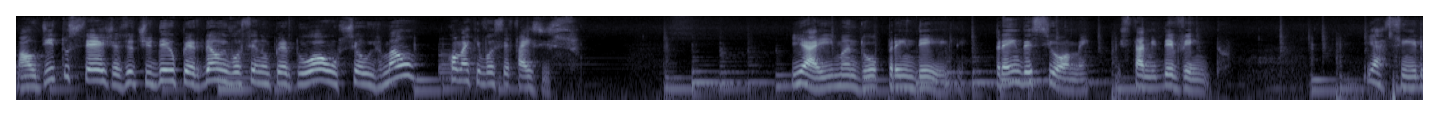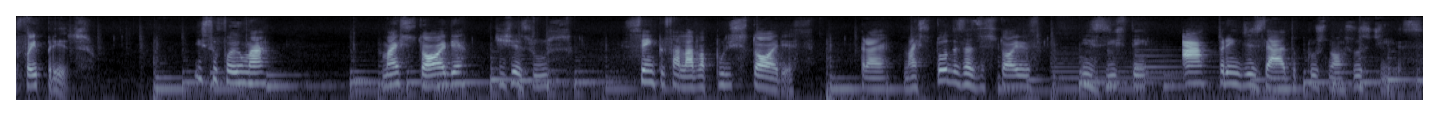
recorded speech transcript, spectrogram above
Maldito sejas, eu te dei o perdão e você não perdoou o seu irmão? Como é que você faz isso? E aí mandou prender ele. Prenda esse homem, está me devendo. E assim ele foi preso. Isso foi uma, uma história de Jesus sempre falava por histórias, pra, mas todas as histórias existem aprendizado para os nossos dias.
